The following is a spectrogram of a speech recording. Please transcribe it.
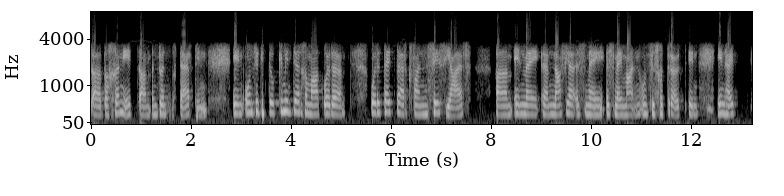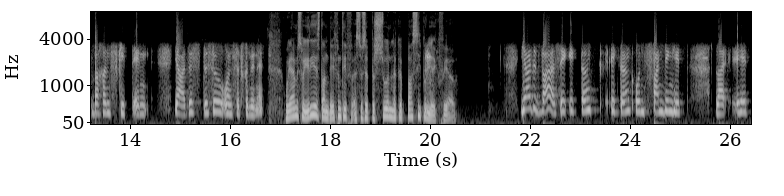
uh, begin het um, in 2013 en ons het die dokumentêr gemaak oor 'n oor 'n tydperk van 6 jaar. Um en my um, Nafia is my is my man ons is getroud en en hy begin skiet en ja, dis dis hoe ons dit gedoen het. William, so hierdie is dan definitief soos 'n persoonlike passieprojek vir jou. Ja, dit was. Ek ek dink ek dink ons funding het like het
